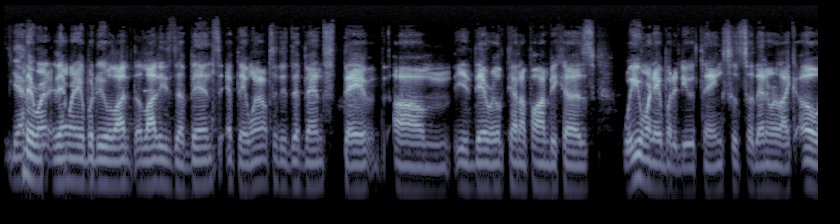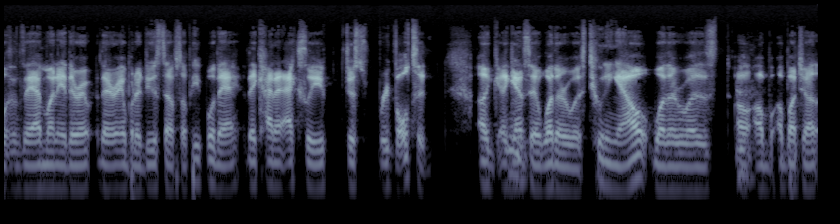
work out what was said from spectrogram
Yeah. they weren't they weren't able to do a lot of a lot of these events. If they went out to these events, they um they were looked down upon because we weren't able to do things. So, so then we're like, oh, since they have money, they're they're able to do stuff. So people they they kind of actually just revolted ag- against it, whether it was tuning out, whether it was a, a, a bunch of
